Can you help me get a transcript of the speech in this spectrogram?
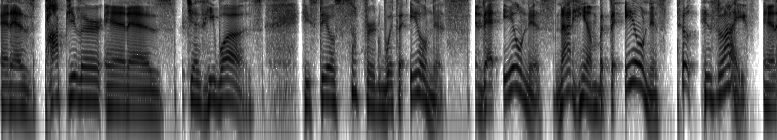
And as popular and as rich as he was, he still suffered with an illness. And that illness, not him, but the illness took his life. And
